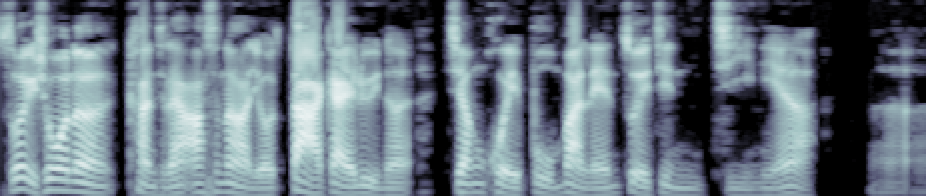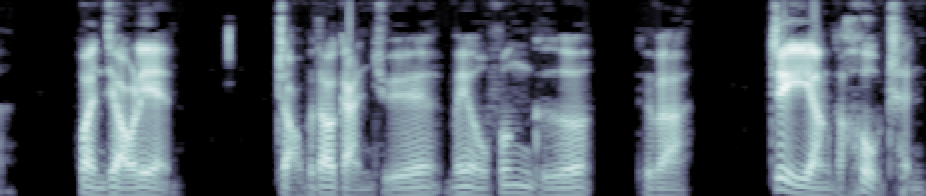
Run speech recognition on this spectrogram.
所以说呢，看起来阿森纳有大概率呢将会步曼联最近几年啊，呃，换教练。找不到感觉，没有风格，对吧？这样的后尘。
